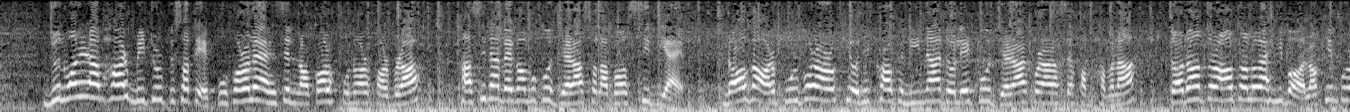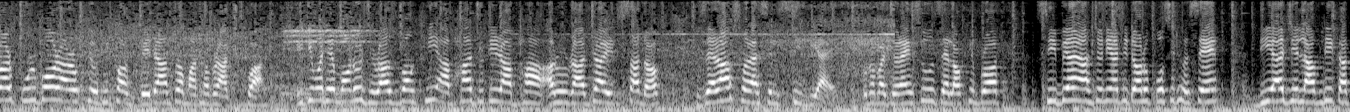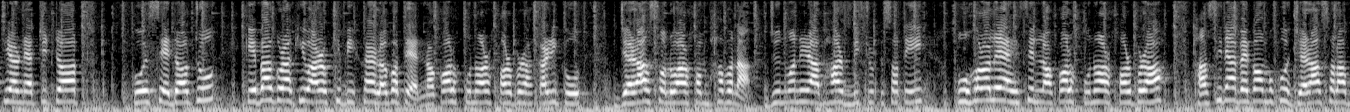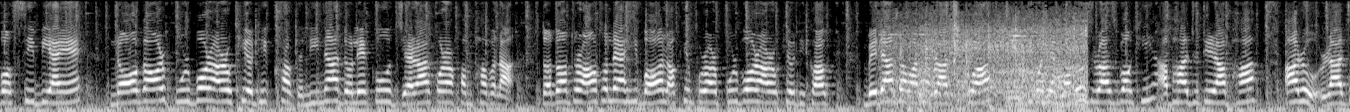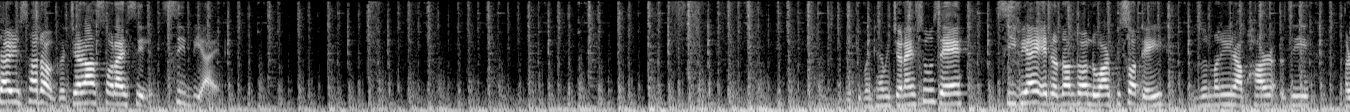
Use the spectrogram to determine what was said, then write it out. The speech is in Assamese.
জোনমণি ৰাভাৰ মৃত্যুৰ পিছতে পোহৰলৈ আহিছিল নকল সোণৰ সৰবৰাহ। হাছিনা বেগমকো জেৰা চলাব চি বি আই। নগাঁৱৰ পূৰ্বৰ আৰক্ষী অধীক্ষক লীনা দলেকো জেৰা কৰাৰ আছে সম্ভাৱনা। তদন্তৰ আওতালৈ আহিব। লখিমপুৰৰ পূৰ্বৰ আৰক্ষী অধীক্ষক বেদান্ত মাধৱ ৰাজখোৱা। ইতিমধ্যে মনোজ ৰাজবংশী আভা জ্যোতি ৰাভা আৰু ৰাজা ইৰছাদক জেৰা চলাইছিল চি বি আই। পুনৰবাৰ জনাইছো যে লখিমপুৰত চি বি আইৰ আঠজনীয়া এটি দল উপস্থিত হৈছে। D I G Lovely Katiyar নেতৃত্বত গৈছে দলটো। কেইবাগৰাকীও আৰক্ষী বিষয়াৰ লগতে নকল সোণৰ সৰবৰাহকাৰীকো জেৰা চলোৱাৰ সম্ভাৱনা। জোনমণি ৰাভাৰ মৃত্যুৰ পিছতেই পোহৰলৈ আহিছিল নকল সোণৰ সৰবৰাহ। হাছিনা বেগমকো জেৰা চলাব চি বি আইয়ে নগাঁৱৰ পূৰ্বৰ আৰক্ষী অধীক্ষক লীনা দলেকো জেৰা কৰাৰ সম্ভাৱনা। তদন্তৰ আওতালৈ আহিব লখিমপুৰৰ পূৰ্বৰ আৰক্ষী অধীক্ষক বেদান্ত মাধৱ ৰাজখোৱা। ইতিমধ্যে মনোজ ৰাজবংশী আভা জ্যোতি ৰাভা আৰু ৰাজা ৰিচাদক জেৰা চলাইছিল চি বি আই ইতিমধ্যে আমি জনাইছো যে চি বি আই এই তদন্ত লোৱাৰ পিছতেই জোনমণি ৰাভাৰ যি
